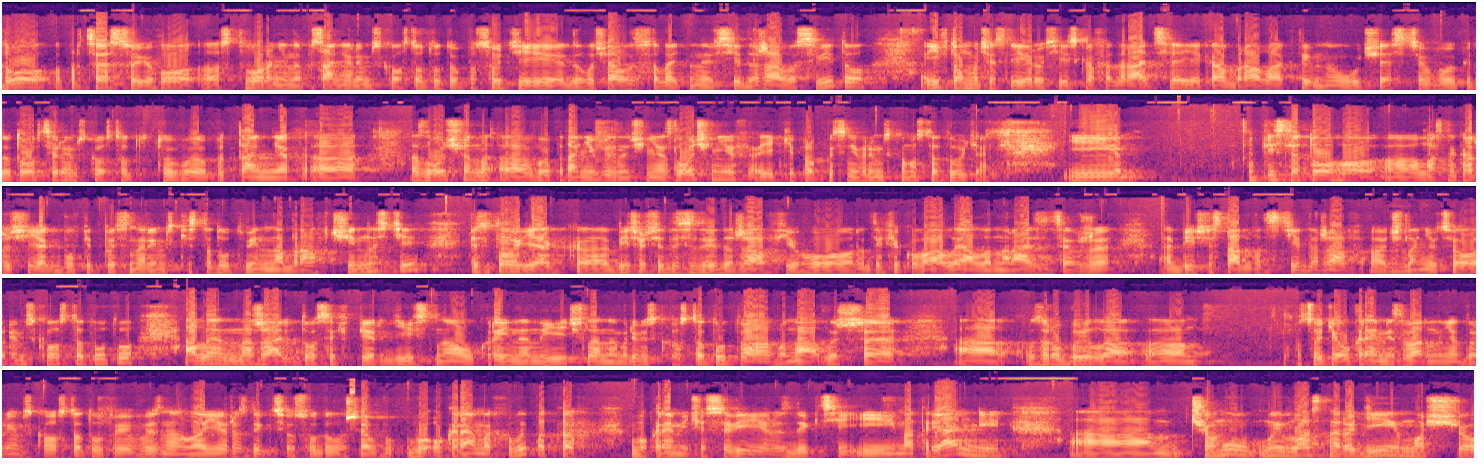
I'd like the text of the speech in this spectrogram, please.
До процесу його е, створення написання Римського статуту по суті долучалися ледь не всі держави світу, і в тому числі Російська Федерація, яка брала активну участь в підготовці Римського статуту в питаннях е, злочин, в питанні визначення злочинів, які прописані в Римському статуті. І Після того, е, власне кажучи, як був підписаний Римський статут, він набрав чинності. Після того, як е, більше 60 держав його ратифікували, але наразі це вже е, більше 120 держав е, членів цього Римського статуту. Але на жаль, до сих пір дійсно Україна не є членом Римського статуту, а вона лише зробила. По суті, окремі звернення до Римського статуту і визнала юрисдикцію суду лише в, в окремих випадках, в окремій часовій юрисдикції і матеріальній. А, чому ми власне радіємо, що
